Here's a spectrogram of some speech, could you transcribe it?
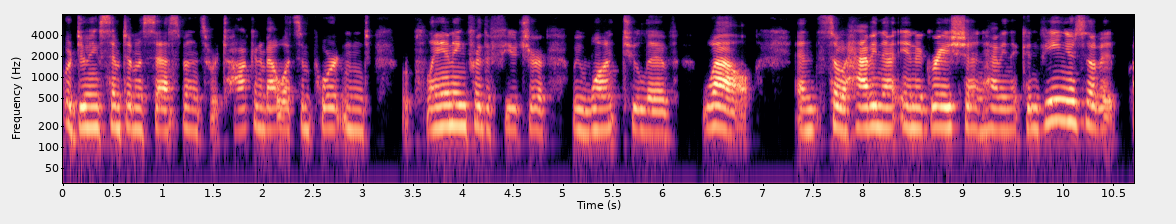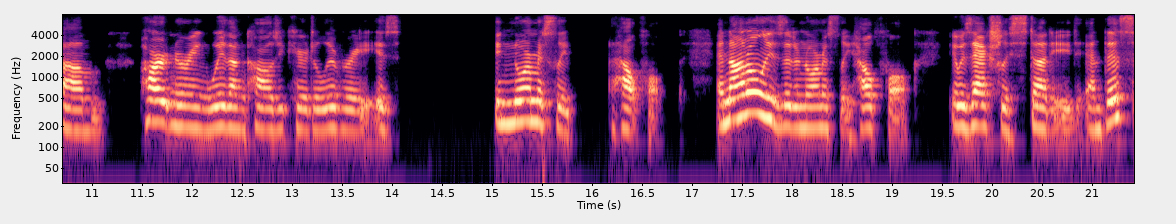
we're doing symptom assessments. We're talking about what's important. We're planning for the future. We want to live well. And so having that integration, having the convenience of it, um, partnering with oncology care delivery is enormously helpful. And not only is it enormously helpful, it was actually studied. And this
